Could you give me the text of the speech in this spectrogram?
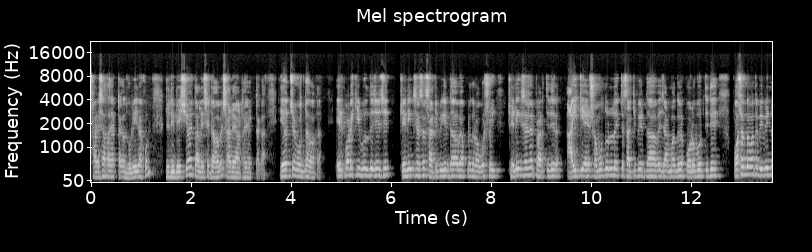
সাড়ে সাত হাজার টাকা ধরেই রাখুন। যদি বেশি হয় তাহলে সেটা হবে সাড়ে আট হাজার টাকা। এ হচ্ছে মধ্যা কথা। এরপরে কি বলতে চেয়েছে ট্রেনিং শেষে সার্টিফিকেট দেওয়া হবে আপনাদের অবশ্যই। ট্রেনিং শেষে প্রার্থীদের আইটিআই সমতুল্য একটা সার্টিফিকেট দেওয়া হবে, যার মাধ্যমে পরবর্তীতে পছন্দ মতো বিভিন্ন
